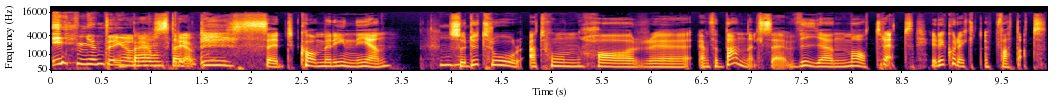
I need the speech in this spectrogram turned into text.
ingenting av det hon skrev. Bastardised kommer in igen. Så du tror att hon har eh, en förbannelse via en maträtt. Är det korrekt uppfattat?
